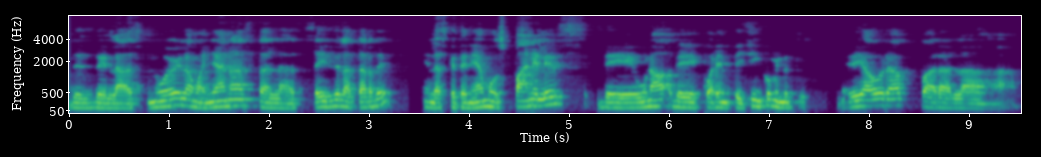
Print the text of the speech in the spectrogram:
desde las 9 de la mañana hasta las 6 de la tarde, en las que teníamos paneles de una de 45 minutos, media hora para la,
